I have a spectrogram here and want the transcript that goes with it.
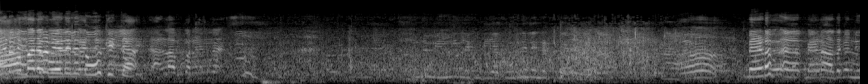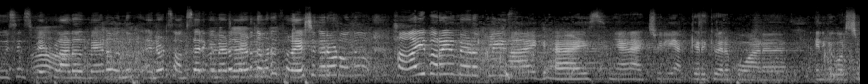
എത്ര വേണേലും നോക്കിക്കോ. മേഡം മേഡം അതൊക്കെ ന്യൂസിൻസ് പേപ്പറാണ് മേഡം ഒന്ന് എന്നോട് സംസാരിക്കും. മേഡം മേഡം നമ്മുടെ പ്രേക്ഷകരോട് ഒന്ന് ഹായ് പറയും മേഡം പ്ലീസ് ഹായ് ഗായ്സ് ഞാൻ ആക്ച്വലി അക്കരയ്ക്ക് വരെ പോവാണ്. എനിക്ക് കുറച്ച്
